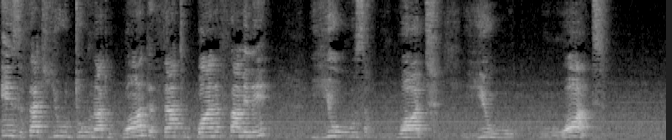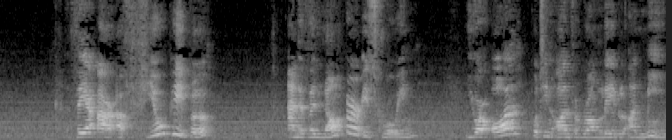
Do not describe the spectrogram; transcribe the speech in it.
is that you do not want that one family, use what you want. There are a few people and the number is growing, you are all putting on the wrong label on me.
